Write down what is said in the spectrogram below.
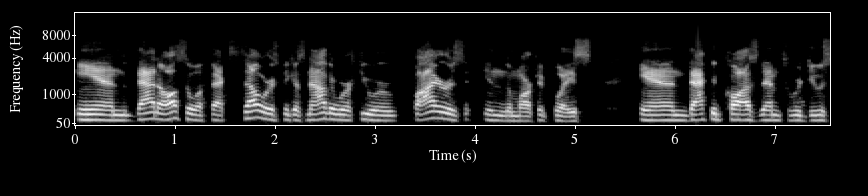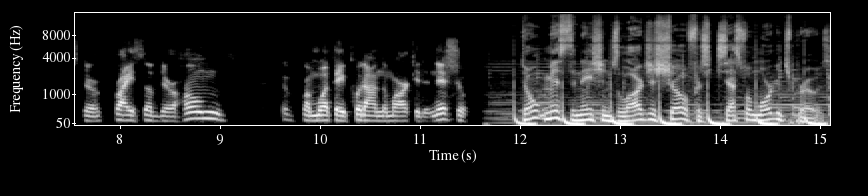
And that also affects sellers because now there were fewer buyers in the marketplace and that could cause them to reduce the price of their homes from what they put on the market initially. Don't miss the nation's largest show for successful mortgage pros.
